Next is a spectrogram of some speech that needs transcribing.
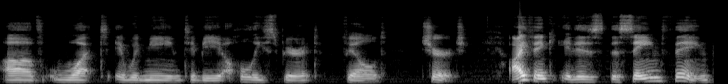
of what it would mean to be a Holy Spirit filled church. I think it is the same thing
